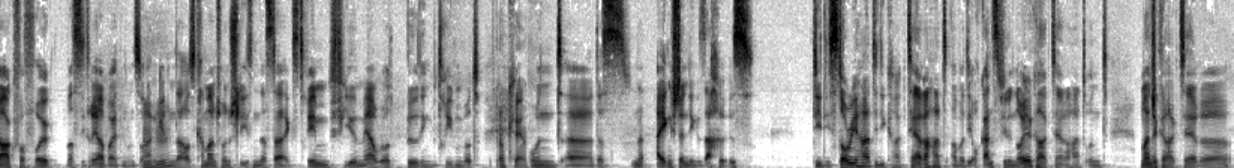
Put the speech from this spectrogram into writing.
stark verfolgt, was die Dreharbeiten und so Mhm. angeht. Und daraus kann man schon schließen, dass da extrem viel mehr Worldbuilding betrieben wird Okay. und äh, das eine eigenständige Sache ist, die die Story hat, die die Charaktere hat, aber die auch ganz viele neue Charaktere hat und manche Charaktere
